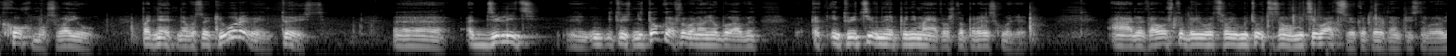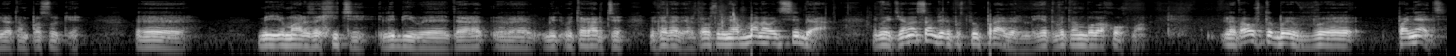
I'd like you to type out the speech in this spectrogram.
хохму свою поднять на высокий уровень, то есть э, отделить, э, то есть не только, чтобы она у него была как интуитивное понимание того, что происходит, а для того, чтобы его свою эту самую мотивацию, которая там написана была в девятом посуке, э, Миюмар Захити, любивые, в Тагарте, для того, чтобы не обманывать себя. И говорит, я на самом деле поступил правильно, и это, в этом была хохма. Для того, чтобы в, понять,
